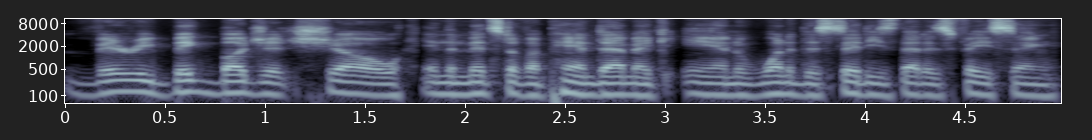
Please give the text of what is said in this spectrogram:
very big budget show in the midst of a pandemic in one of the cities that is facing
